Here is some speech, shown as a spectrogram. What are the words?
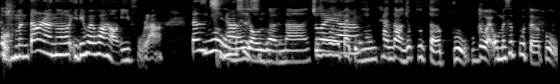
我们当然呢一定会换好衣服啦。但是其他是有人呐、啊，就是会被别人看到，你就不得不。对，我们是不得不。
